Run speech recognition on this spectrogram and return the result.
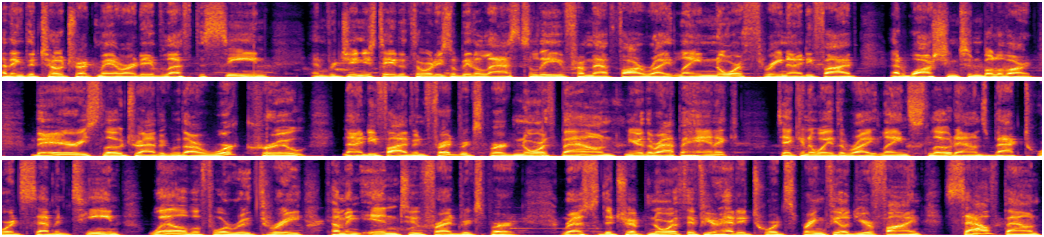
I think the tow truck may already have left the scene, and Virginia state authorities will be the last to leave from that far right lane, north 395 at Washington Boulevard. Very slow traffic with our work crew, 95 in Fredericksburg, northbound near the Rappahannock. Taking away the right lane slowdowns back towards 17, well before Route 3, coming into Fredericksburg. Rest of the trip north, if you're headed towards Springfield, you're fine. Southbound,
